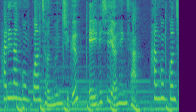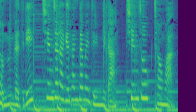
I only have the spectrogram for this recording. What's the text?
할인 항공권 전문 취급 ABC 여행사 항공권 전문가들이 친절하게 상담해 드립니다. 신속 정확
